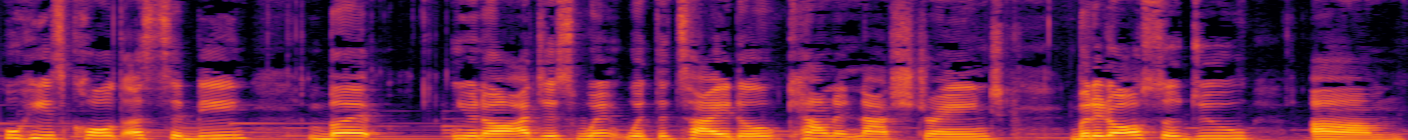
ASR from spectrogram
who he's called us to be. But you know, I just went with the title, Count It Not Strange. But it also do um,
